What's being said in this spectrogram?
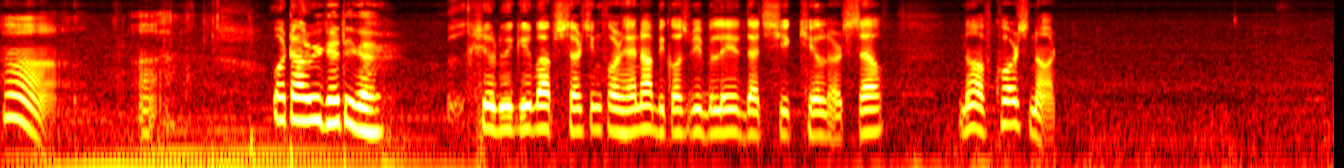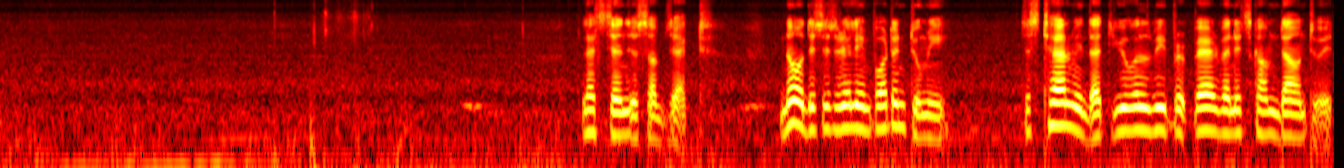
Huh. Uh, what are we getting at? Should we give up searching for Hannah because we believe that she killed herself? No, of course not. Let's change the subject. No, this is really important to me. Just tell me that you will be prepared when it's come down to it.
